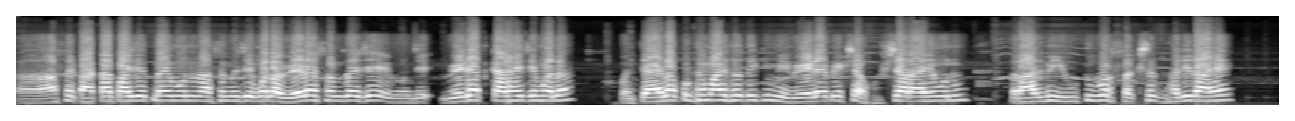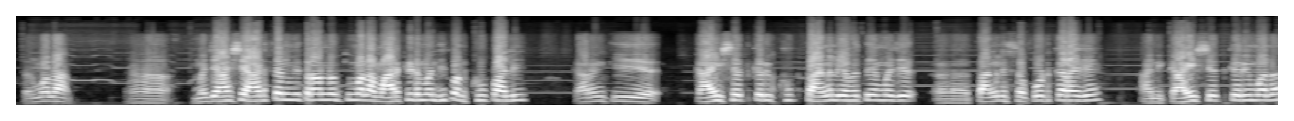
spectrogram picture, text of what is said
असं टाका पाहिजेत नाही म्हणून असं म्हणजे मला वेड्या समजायचे म्हणजे वेड्यात काढायचे मला. पण त्याला कुठं माहीत होतं की मी वेड्यापेक्षा हुशार आहे म्हणून. तर आज मी यूट्यूबवर सक्सेस झालेला आहे. तर मला म्हणजे अशी अडचण मित्रांनो की मला मार्केटमध्ये पण खूप आली. कारण की काही शेतकरी खूप चांगले होते म्हणजे चांगले सपोर्ट करायचे. आणि काही शेतकरी मला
